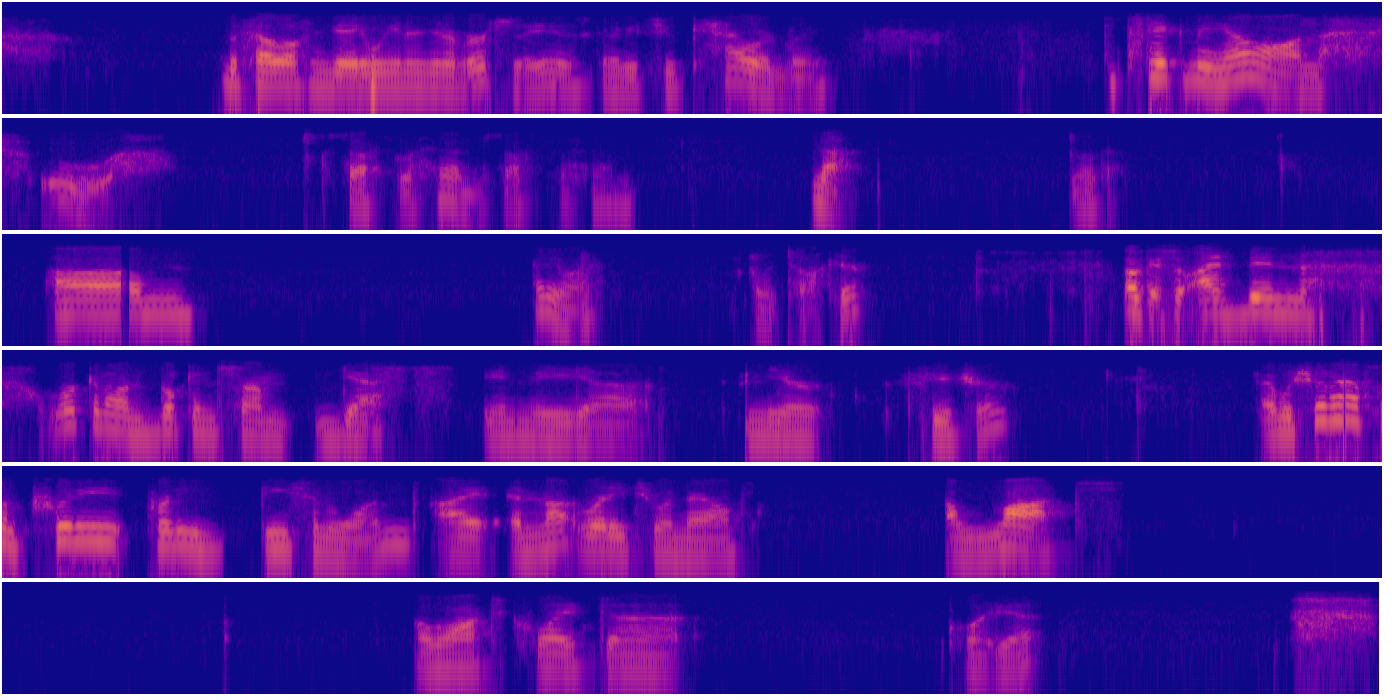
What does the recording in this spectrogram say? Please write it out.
the fellow from Gay Wiener University is going to be too cowardly to take me on. Ooh. Stuff for him. Stuff for him. No. Okay. Um. Anyway, let me talk here. Okay, so I've been working on booking some guests in the uh, near future, and we should have some pretty pretty decent ones. I am not ready to announce a lot, a lot quite uh, quite yet.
